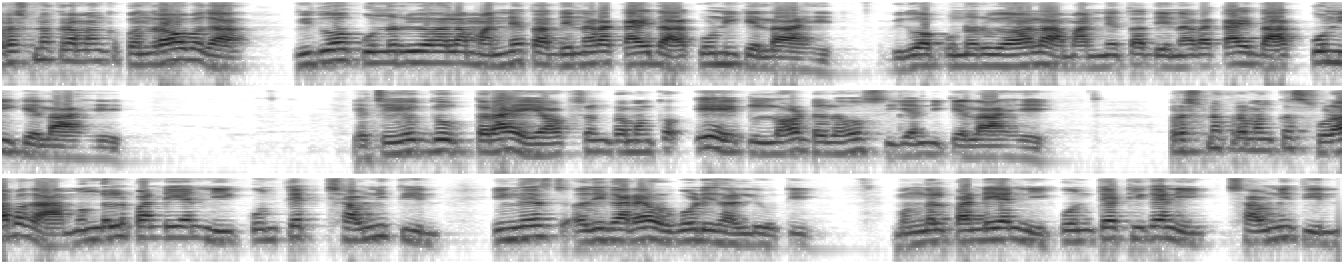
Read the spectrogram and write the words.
प्रश्न क्रमांक पंधरावा बघा. विधवा पुनर्विवाहाला मान्यता देणारा कायदा कोणी केला आहे? विधवा पुनर्विवाहाला मान्यता देणारा कायदा कोणी केला आहे? याचे योग्य उत्तर आहे. ऑप्शन क्रमांक एक लॉर्ड डलहौसी यांनी केला आहे. प्रश्न क्रमांक सोळा बघा. मंगल पांडे यांनी कोणत्या छावणीतील इंग्रज अधिकाऱ्यावर गोळी झाडली होती? मंगल पांडे यांनी कोणत्या ठिकाणी छावणीतील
